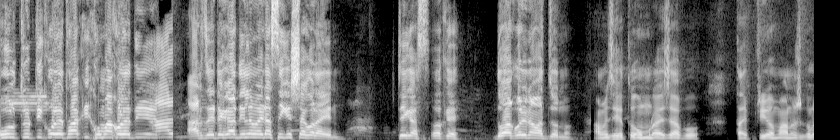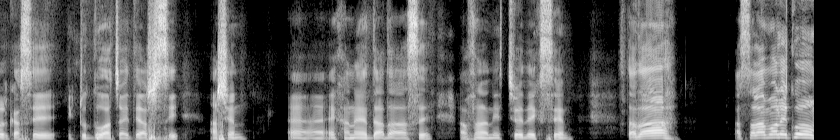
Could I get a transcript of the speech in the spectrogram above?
ভুল ত্রুটি করে থাকি, ক্ষমা করে দিয়ে আর যে টাকা দিলাম, এটা চিকিৎসা করাইন। ঠিক আছে, ওকে। দোয়া করি আমার জন্য। আমি যেহেতু উমরায় যাব, তাই প্রিয় মানুষগুলোর কাছে একটু দোয়া চাইতে আসছি। আসেন এখানে দাদা আছে। আপনারা নিশ্চয়ই দেখছেন। দাদা, আসসালামু আলাইকুম।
